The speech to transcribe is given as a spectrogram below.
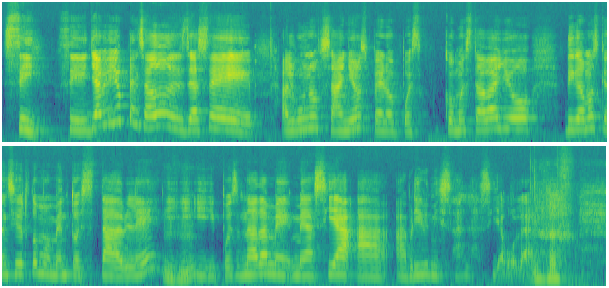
Sí, sí, ya había yo pensado desde hace algunos años, pero pues como estaba yo, digamos que en cierto momento estable y, pues nada me, me hacía a abrir mis alas y a volar.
